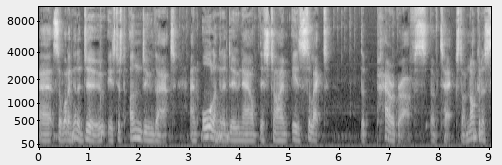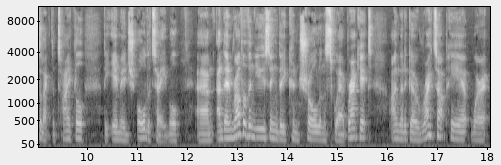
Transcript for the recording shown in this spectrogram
Uh, so what I'm going to do is just undo that and all I'm going to do now this time is select the paragraphs of text. I'm not going to select the title, the image or the table um, and then rather than using the control and square bracket I'm going to go right up here where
